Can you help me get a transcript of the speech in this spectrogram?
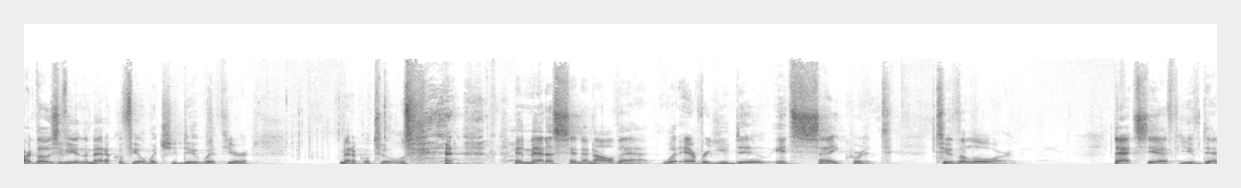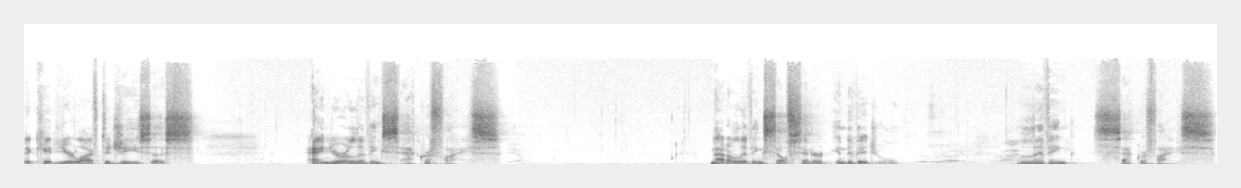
or those of you in the medical field, what you do with your medical tools and medicine and all that. Whatever you do, it's sacred to the Lord. That's if you've dedicated your life to Jesus and you're a living sacrifice, not a living self centered individual, living sacrifice.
